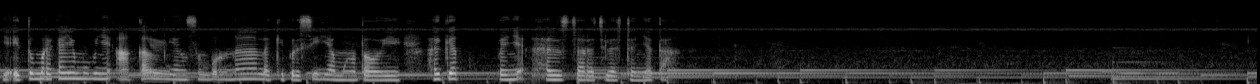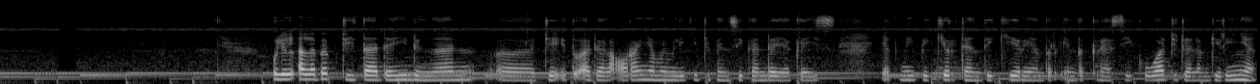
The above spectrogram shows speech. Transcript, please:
yaitu mereka yang mempunyai akal yang sempurna lagi bersih yang mengetahui hakikat banyak hal secara jelas dan nyata. Ulil albab ditandai dengan uh, dia itu adalah orang yang memiliki dimensi ganda ya guys, yakni pikir dan tikir yang terintegrasi kuat di dalam dirinya.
